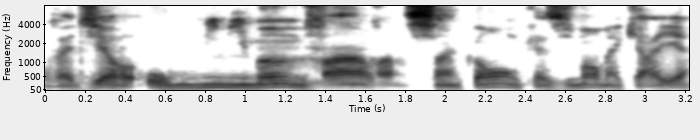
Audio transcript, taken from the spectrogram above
on va dire, au minimum 20-25 ans, quasiment ma carrière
